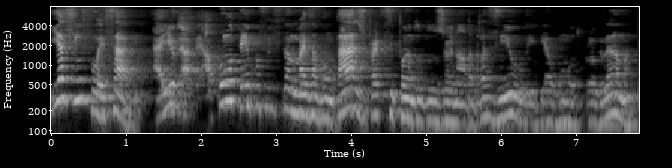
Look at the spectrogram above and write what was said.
E assim foi, sabe? Aí, com o tempo, eu fui ficando mais à vontade, participando do Jornal da Brasil e de algum outro programa,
